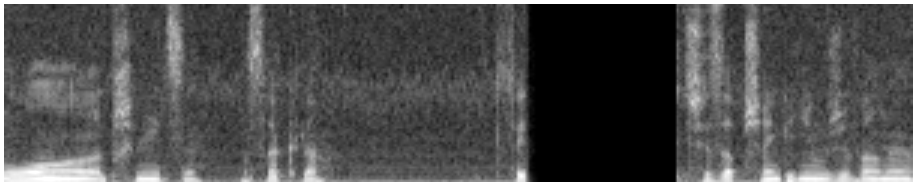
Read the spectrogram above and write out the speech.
O, pszenicy. Masakra. Tutaj trzy zaprzęgi nieużywane.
